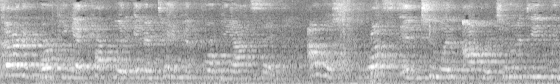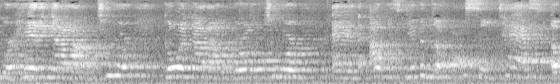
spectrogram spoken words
started working at Parkwood Entertainment for Beyonce, I was thrust into an opportunity. We were heading out on tour, going out on a world tour, and I was given the awesome task of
